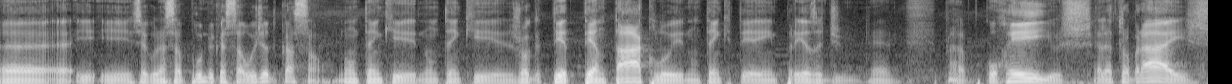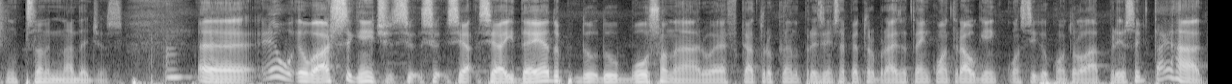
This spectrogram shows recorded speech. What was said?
Eh, e, e segurança pública, saúde e educação. Não tem que, não tem que joga- ter tentáculo e não tem que ter empresa de né, Correios, Eletrobras, não precisa de nada disso. É, eu, eu acho o seguinte: se, se- a, se a ideia do, do- do Bolsonaro é ficar trocando presidente da Petrobras até encontrar alguém que consiga controlar o preço, ele está errado.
